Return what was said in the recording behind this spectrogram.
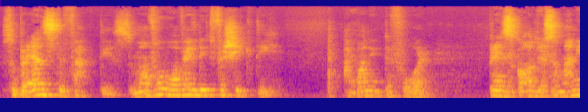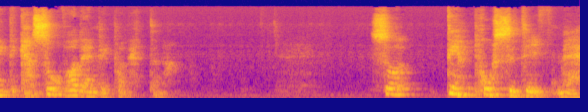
så bränns det faktiskt. Och man får vara väldigt försiktig att man inte får brännskador så man inte kan sova ordentligt på nätterna. Så det är positivt med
